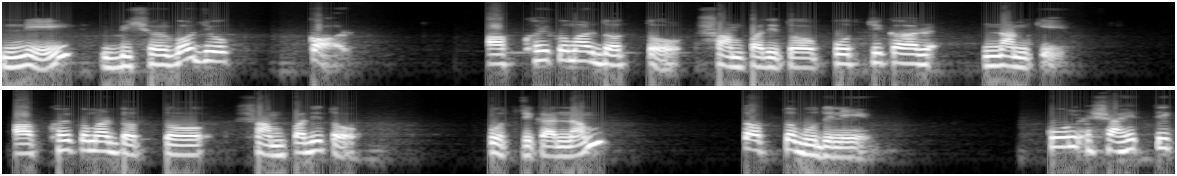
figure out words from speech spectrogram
নি বিসর্গ যোগ কর। অক্ষয় কুমার দত্ত সম্পাদিত পত্রিকার নাম কি? অক্ষয় কুমার দত্ত সম্পাদিত পত্রিকার নাম তত্ত্ববোধিনী। কোন সাহিত্যিক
